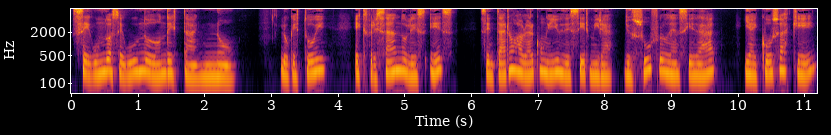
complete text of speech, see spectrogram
segundo a segundo dónde están. No. Lo que estoy expresándoles es sentarnos a hablar con ellos y decir, mira, yo sufro de ansiedad y hay cosas que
